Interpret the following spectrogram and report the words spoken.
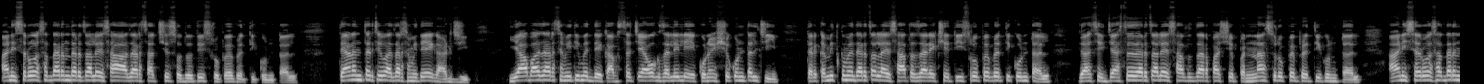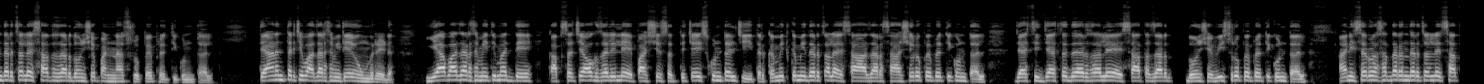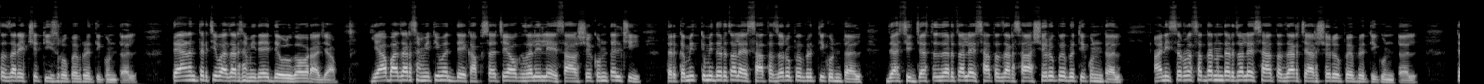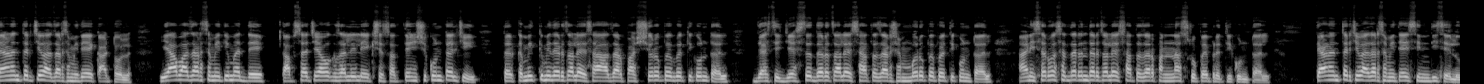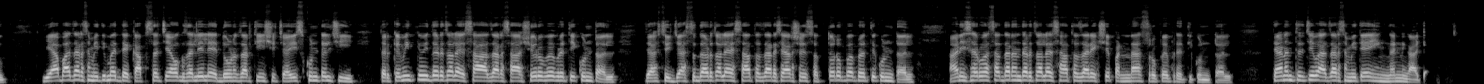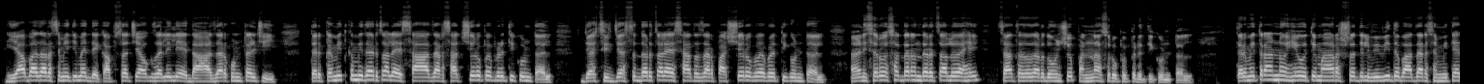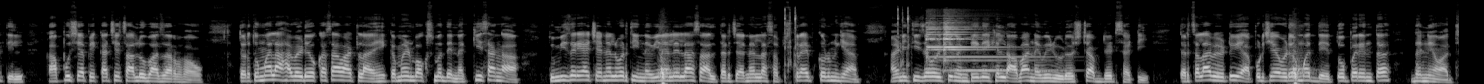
आणि सर्वसाधारण दर चालू आहे सहा हजार सातशे सदोतीस रुपये प्रति क्विंटल. त्यानंतरची बाजार समिती आहे घाटजी. या बाजार समितीमध्ये कापसाची आवक झालेली आहे एकोणीसशे क्विंटलची. तर कमीत कमी दर चालू आहे सात हजार एकशे तीस रुपये प्रति क्विंटल. जास्तीत जास्त दर चालू आहे सात हजार पाचशे पन्नास रुपये प्रति क्विंटल. आणि सर्वसाधारण दर चालू आहे सात हजार दोनशे पन्नास रुपये प्रति क्विंटल. त्यानंतरची बाजार समिती आहे उमरेड. या बाजार समितीमध्ये कापसाची आवक झालेली आहे पाचशे सत्तेचाळीस क्विंटलची. तर कमीत कमी दर चालू आहे सहा हजार सहाशे रुपये प्रति क्विंटल. जास्तीत जास्त दर चालू आहे सात हजार दोनशे वीस रुपये प्रति क्विंटल. आणि सर्वसाधारण दर चालू आहे सात हजार एकशे तीस रुपये प्रति क्विंटल. त्यानंतरची बाजार समिती आहे देऊळगाव राजा. या बाजार समितीमध्ये कापसाची आवक झालेली आहे सहाशे क्विंटलची तर कमीत कमी दर चालू आहे सात हजार रुपये प्रति क्विंटल. जास्तीत जास्त दर चालू आहे सात हजार सहाशे रुपये प्रति क्विंटल. आणि सर्वसाधारण दर चालू आहे सात हजार चारशे रुपये प्रति क्विंटल. त्यानंतरची बाजार समिती आहे काटोल. या बाजार समितीमध्ये कापसाची आवक झालेली एकशे सत्त्याऐंशी क्विंटलची तर कमीत कमी दर चालू आहे सहा हजार पाचशे रुपये प्रति क्विंटल. जास्तीत जास्त दर चालू आहे सात हजार शंभर रुपये प्रति क्विंटल. आणि सर्वसाधारण दर चालू आहे सात हजार पन्नास रुपये प्रति क्विंटल. त्यानंतरची बाजार समिती आहे सिंधी सेलू. या बाजार समितीमध्ये कापसाची आवक झालेली आहे दोन हजार तीनशे चाळीस क्विंटलची. तर कमीत कमी दर चालू आहे सहा हजार सहाशे रुपये प्रति क्विंटल. जास्तीत जास्त दर चालू आहे सात हजार चारशे सत्तर रुपये प्रति क्विंटल. आणि सर्वसाधारण दर चालू आहे सात हजार एकशे पन्नास रुपये प्रति क्विंटल. त्यानंतरची बाजार समिती आहे हिंगणघाट. या बाजार समितीमध्ये कापसाची आवक झालेली आहे दहा हजार क्विंटलची. तर कमीत कमी दर चालू आहे सहा हजार सातशे रुपये प्रति क्विंटल. जास्तीत जास्त दर चालू आहे सात हजार पाचशे रुपये प्रति क्विंटल. आणि सर्वसाधारण दर चालू आहे सात हजार दोनशे पन्नास रुपये प्रति क्विंटल. तर मित्रांनो हे होते महाराष्ट्रातील विविध बाजार समित्यातील कापूस या पिकाचे चालू बाजारभाव. तर तुम्हाला हा व्हिडिओ कसा वाटला हे कमेंट बॉक्समध्ये नक्की सांगा. तुम्ही जर या चॅनलवरती नवीन आलेला असाल तर चॅनलला सबस्क्राईब करून घ्या आणि ती जवळची घंटी देखील दाबा नवीन व्हिडिओच्या अपडेटसाठी. तर चला भेटूया पुढच्या व्हिडिओमध्ये. तोपर्यंत धन्यवाद.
